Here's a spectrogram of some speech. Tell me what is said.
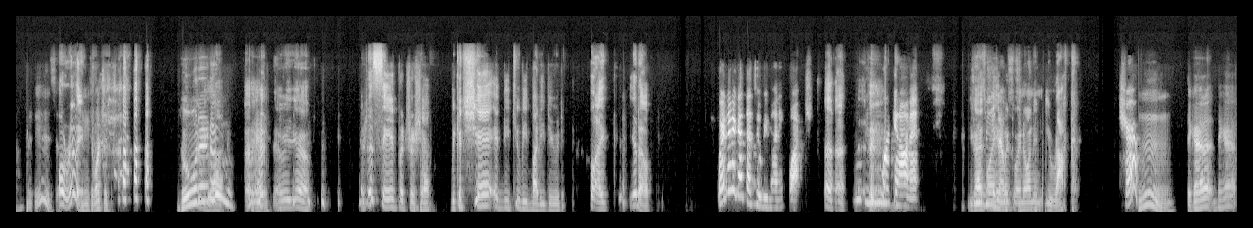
Oh, it is. Oh, I really? need to watch it. Who would have known? Okay. there we go. I'm just saying, Patricia, we could share in the Tubi money, dude. Like, you know. Where did I get that Tubi money? Watch. Working on it. You guys want to hear what's going on in Iraq? Sure. Hmm. They got they got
